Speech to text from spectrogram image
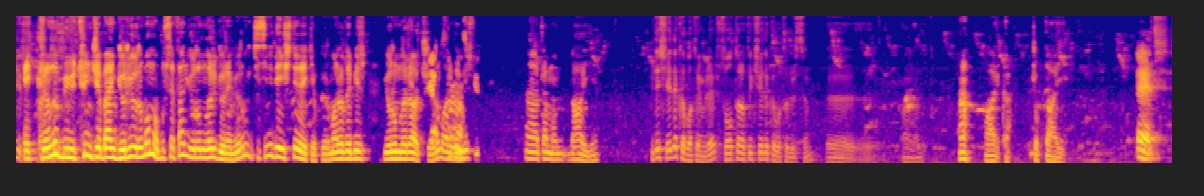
Bir, Ekranı bence- büyütünce ben görüyorum ama bu sefer yorumları göremiyorum. İkisini değiştirerek yapıyorum. Arada bir yorumları açıyorum. Arada bir Ha tamam daha iyi. Bir de şeyi de kapat Emre. Sol taraftaki şeyi de kapatabilirsin. Ee, aynen. Hah harika. Çok daha iyi. Evet.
